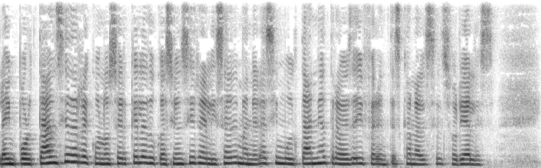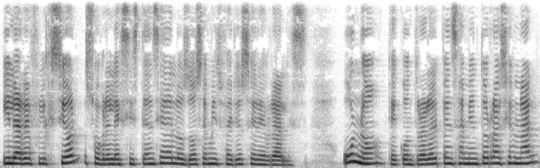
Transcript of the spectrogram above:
la importancia de reconocer que la educación se realiza de manera simultánea a través de diferentes canales sensoriales y la reflexión sobre la existencia de los dos hemisferios cerebrales, uno que controla el pensamiento racional,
